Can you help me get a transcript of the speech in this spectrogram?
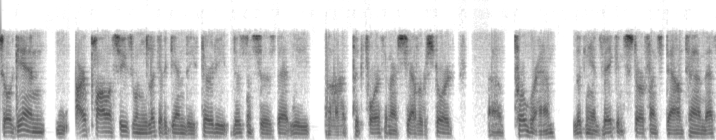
So again, our policies, when you look at again the 30 businesses that we uh, put forth in our Seattle Restored uh, program, looking at vacant storefronts downtown, that's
